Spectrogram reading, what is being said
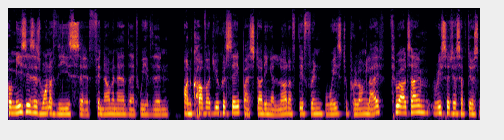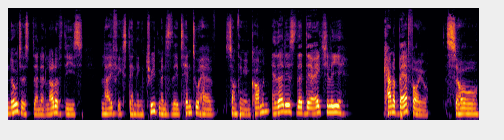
Hormesis is one of these uh, phenomena that we have then uncovered, you could say, by studying a lot of different ways to prolong life. Throughout time, researchers have just noticed that a lot of these life extending treatments, they tend to have something in common, and that is that they're actually kind of bad for you. So,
